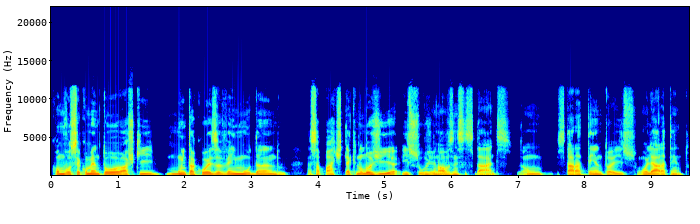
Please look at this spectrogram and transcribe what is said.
Como você comentou, eu acho que muita coisa vem mudando nessa parte de tecnologia e surgem novas necessidades. Então, estar atento a isso, olhar atento.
